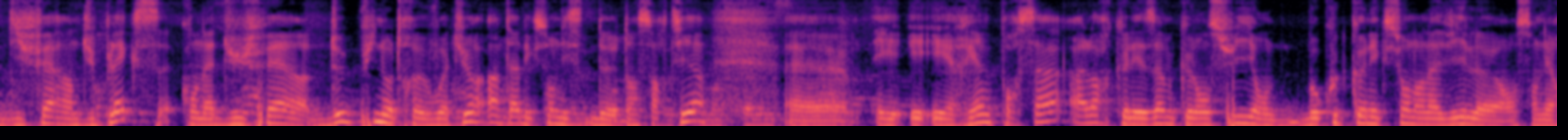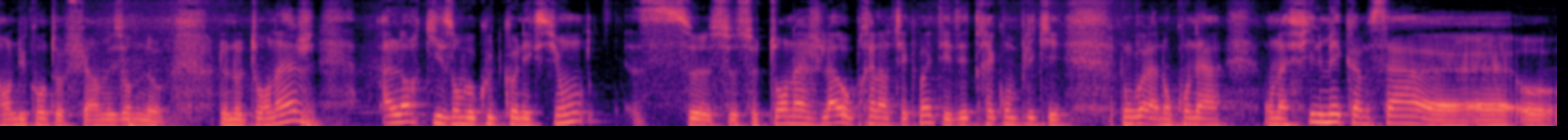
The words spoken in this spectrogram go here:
d'y faire un duplex qu'on a dû faire depuis notre voiture. Interdiction d'en sortir. Et, et, et rien que pour ça, alors que les hommes que l'on suit ont beaucoup de connexions dans la ville, on s'en est rendu compte au fur et à mesure de nos, de nos tournages, alors qu'ils ont beaucoup de connexions, ce, ce, tournage-là auprès d'un checkpoint était très compliqué. Donc voilà, donc on a, on a filmé comme ça euh, au,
